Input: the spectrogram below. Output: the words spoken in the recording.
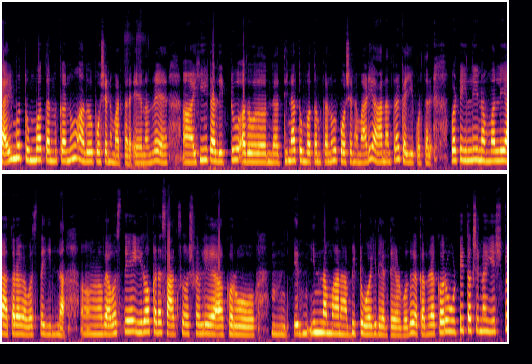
ಟೈಮು ತುಂಬ ತನಕನೂ ಅದು ಪೋಷಣೆ ಮಾಡ್ತಾರೆ. ಏನಂದರೆ ಹೀಟಲ್ಲಿಟ್ಟು ಅದು ಒಂದು ದಿನ ತುಂಬ ತನಕನೂ ಪೋಷಣೆ ಮಾಡಿ ಆನಂತರ ಕೈಗೆ ಕೊಡ್ತಾರೆ. ಬಟ್ ಇಲ್ಲಿ ನಮ್ಮಲ್ಲಿ ಆ ಥರ ವ್ಯವಸ್ಥೆ ಇಲ್ಲ. ವ್ಯವಸ್ಥೆ ಇರೋ ಕಡೆ ಸಾಗಿಸೋ ಅಷ್ಟರಲ್ಲಿ ಆ, ಕರು ಇನ್ನು ನಮ್ಮನ್ನ ಬಿಟ್ಟು ಹೋಗಿದೆ ಅಂತ ಹೇಳ್ಬೋದು. ಯಾಕಂದರೆ, ಕರು ಹುಟ್ಟಿದ ತಕ್ಷಣ ಎಷ್ಟು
